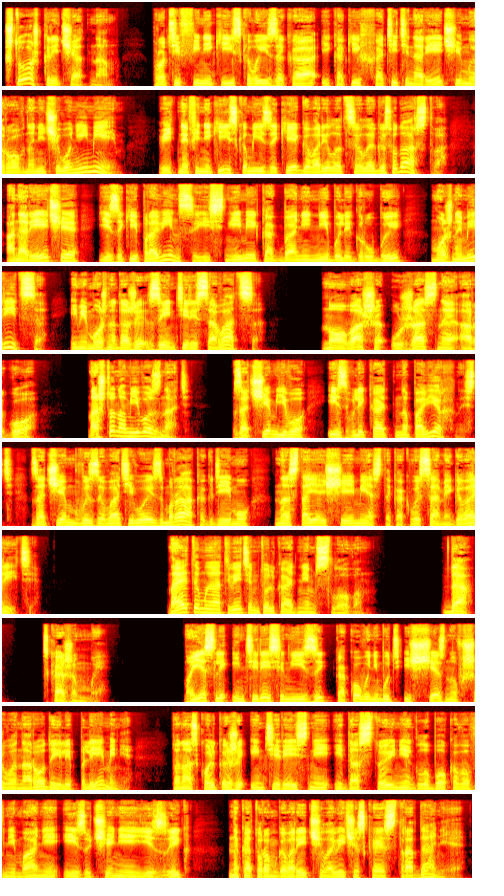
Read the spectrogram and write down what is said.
Что ж, кричат нам, против финикийского языка и каких хотите наречий мы ровно ничего не имеем, ведь на финикийском языке говорило целое государство, а наречия – языки провинции, и с ними, как бы они ни были грубы, можно мириться, ими можно даже заинтересоваться. Но ваше ужасное арго, на что нам его знать? Зачем его извлекать на поверхность? Зачем вызывать его из мрака, где ему настоящее место, как вы сами говорите? На это мы ответим только одним словом. Да, скажем мы. Но если интересен язык какого-нибудь исчезнувшего народа или племени, то насколько же интереснее и достойнее глубокого внимания и изучения язык, на котором говорит человеческое страдание.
